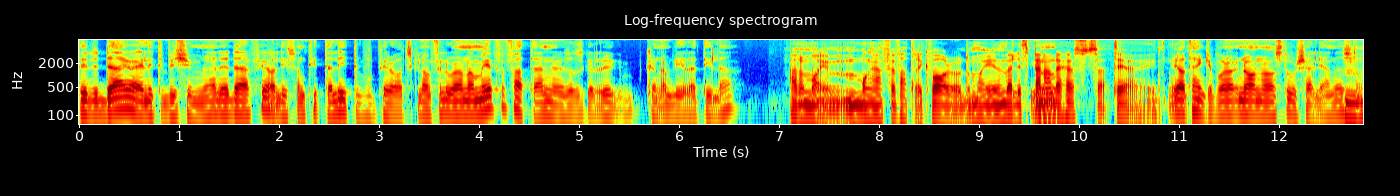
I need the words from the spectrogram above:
Det är det där jag är lite bekymrad. Det är därför jag liksom tittar lite på Pirat. Skulle de förlora någon mer författare nu så skulle det kunna bli rätt illa. Ja, de har ju många författare kvar och de har ju en väldigt spännande höst. Så att det, Jag tänker på någon av de storsäljande. Mm.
